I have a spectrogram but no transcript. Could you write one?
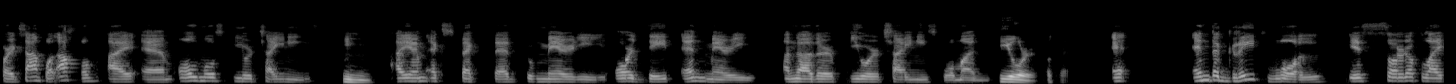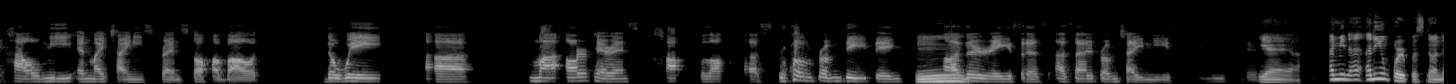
for example, ako, I am almost pure Chinese. Mhm. I am expected to marry or date and marry another pure Chinese woman. Pure. Okay. And the Great Wall is sort of like how me and my Chinese friends talk about the way uh, my, our parents cock block us from, from dating Mm. other races aside from Chinese. Yeah. I mean, ano yung purpose nun?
